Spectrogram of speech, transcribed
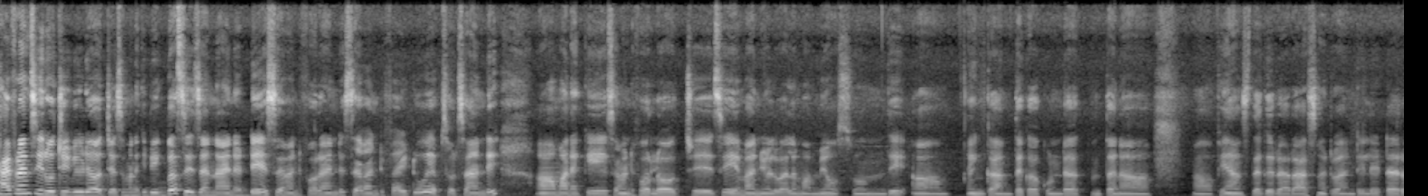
హాయ్ ఫ్రెండ్స్. ఈరోజు ఈ వీడియో వచ్చేసి మనకి big boss season nine day seventy four and seventy five two episodes అండి. మనకి సెవెంటీ ఫోర్లో వచ్చేసి మాన్యువల్ వాళ్ళ మమ్మీ వస్తుంది. ఇంకా అంతేకాకుండా తన ఫ్యాన్స్ దగ్గర రాసినటువంటి లెటర్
